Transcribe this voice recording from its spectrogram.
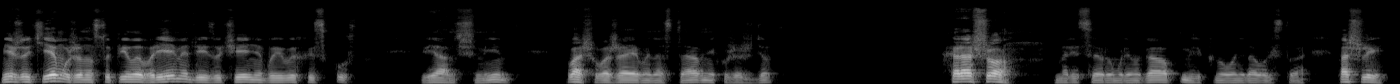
Между тем уже наступило время для изучения боевых искусств. Виан Шминт, ваш уважаемый наставник, уже ждет. — Хорошо, — на лице Румлингау мелькнуло недовольство. — Пошли.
